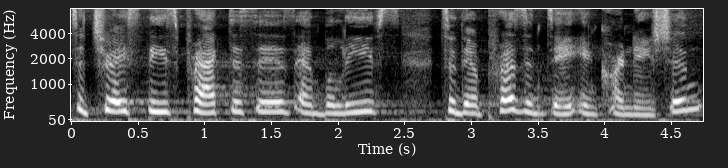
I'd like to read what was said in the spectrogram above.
to trace these practices and beliefs to their present day incarnation.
